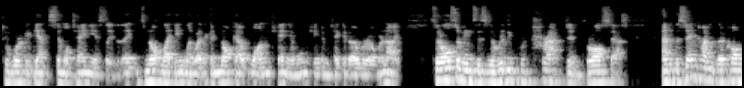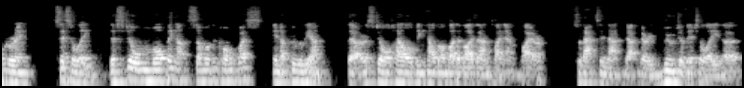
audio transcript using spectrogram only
to work against simultaneously. That it's not like England where they can knock out one king and one kingdom and take it over overnight. So it also means this is a really protracted process. And at the same time that they're conquering Sicily, they're still mopping up some of the conquests in Apulia that are still held being held on by the Byzantine Empire. So that's in that that very boot of Italy, the,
